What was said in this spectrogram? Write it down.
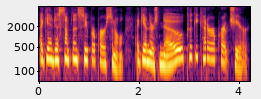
Again, just something super personal. Again, there's no cookie cutter approach here.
